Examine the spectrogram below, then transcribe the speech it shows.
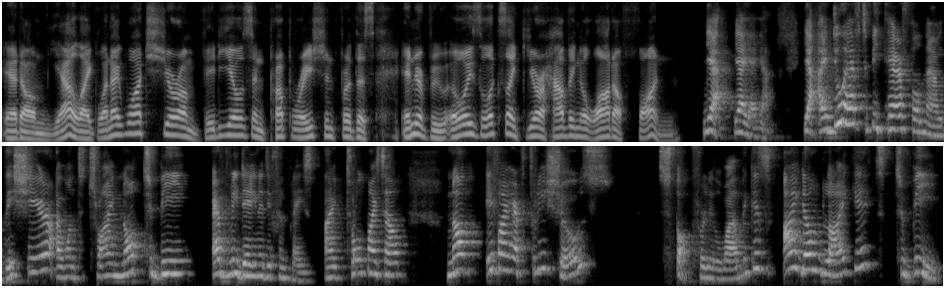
and um, yeah, like when I watch your um videos in preparation for this interview, it always looks like you're having a lot of fun. Yeah, yeah, yeah, yeah. Yeah, I do have to be careful now. This year, I want to try not to be every day in a different place. I told myself, not if I have three shows, stop for a little while because I don't like it to be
